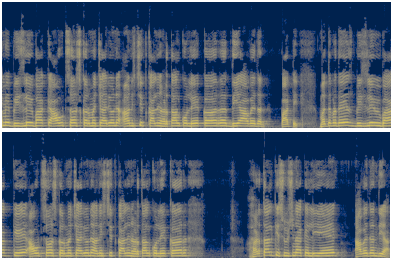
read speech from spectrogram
में बिजली विभाग के आउटसोर्स कर्मचारियों ने अनिश्चितकालीन हड़ताल को लेकर दिया आवेदन। पार्टी। मध्य प्रदेश बिजली विभाग के आउटसोर्स कर्मचारियों ने अनिश्चितकालीन हड़ताल को लेकर हड़ताल की सूचना के लिए आवेदन दिया।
